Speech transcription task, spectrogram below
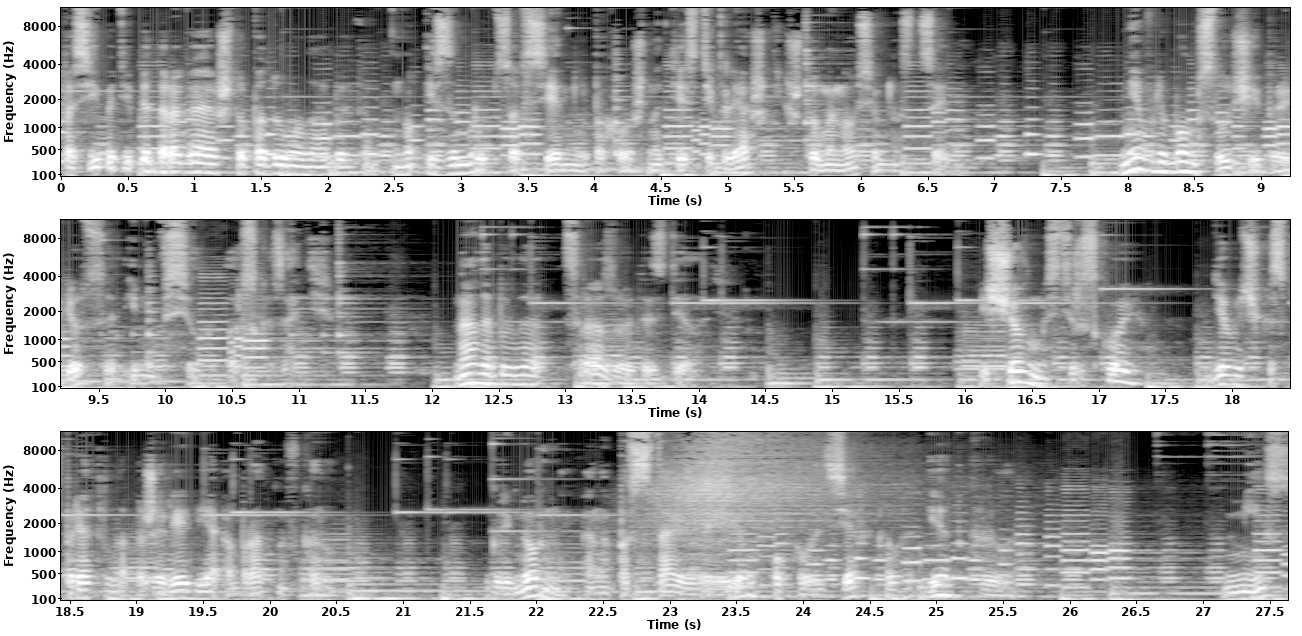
Спасибо тебе, дорогая, что подумала об этом, но изумруд совсем не похож на те стекляшки, что мы носим на сцене. Мне в любом случае придется ему все рассказать. Надо было сразу это сделать. Еще в мастерской девочка спрятала ожерелье обратно в коробку. Гримерной она поставила ее около зеркала и открыла. «Мисс,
